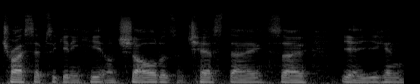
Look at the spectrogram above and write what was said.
triceps are getting hit on shoulders and chest day. So yeah, you can.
